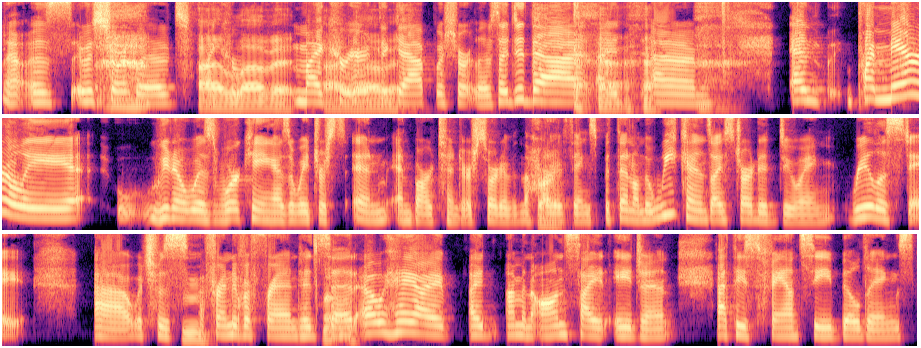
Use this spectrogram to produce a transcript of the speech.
that was it was short-lived I love it. my career at the it. gap was short-lived so i did that I, um, and primarily you know was working as a waitress and, and bartender sort of in the heart Right. of things but then on the weekends i started doing real estate uh, which was Hmm. a friend of a friend had said, "Oh, hey, I, I I'm an on-site agent at these fancy buildings.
